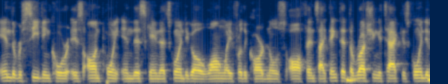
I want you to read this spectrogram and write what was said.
and the receiving corps is on point in this game. That's going to go a long way for the Cardinals offense. I think that the rushing attack is going to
